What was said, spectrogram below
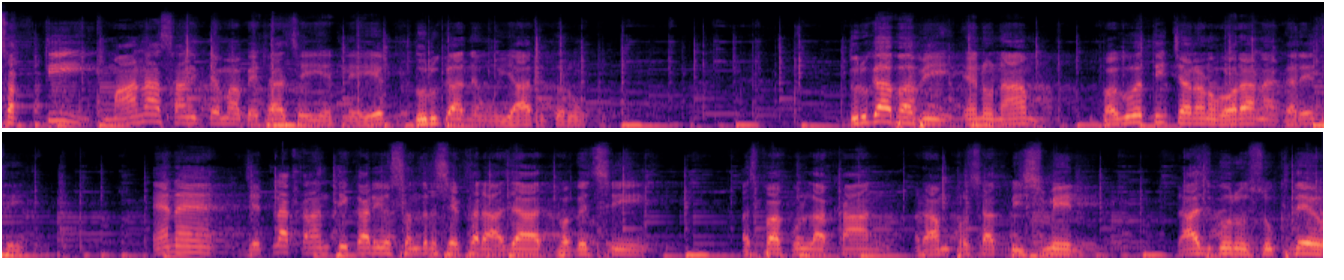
શક્તિ માના સાનિધ્યમાં બેઠા છે એટલે એક દુર્ગાને હું યાદ કરું. દુર્ગા ભાભી એનું નામ ભગવતી ચરણ વોરાના ઘરેથી એને જેટલા ક્રાંતિકારીઓ ચંદ્રશેખર આઝાદ, ભગતસિંહ અસ્ફાકુલ્લા ખાન, રામપ્રસાદ બિસ્મિલ, રાજગુરુ સુખદેવ,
